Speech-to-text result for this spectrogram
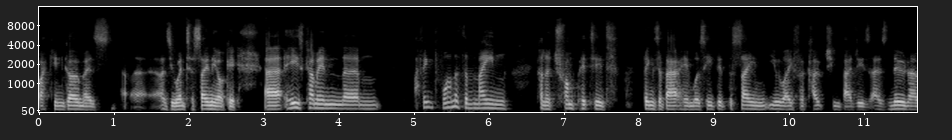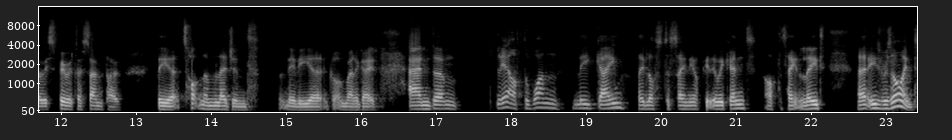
Joaquin Gomez uh, as he went to Seinäjoki. Uh, he's come in. Um, I think one of the main kind of trumpeted things about him was he did the same UEFA coaching badges as Nuno Espirito Santo, the uh, Tottenham legend that nearly uh, got him relegated. And um, yeah, after one league game, they lost to Seinäjoki at the weekend after taking the lead. Uh, he's resigned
